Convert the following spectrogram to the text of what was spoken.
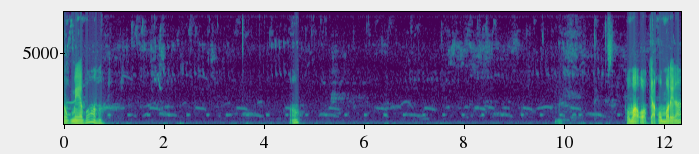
นกแม่บ่ ผมว่าออกจากผมมาเลยนะ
